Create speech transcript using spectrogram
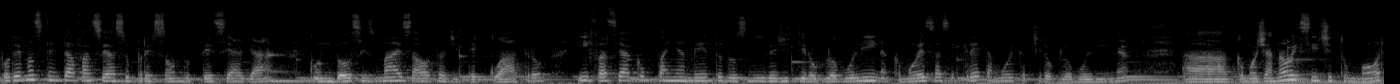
Podemos tentar fazer a supressão do TCH com doses mais altas de T4 e fazer acompanhamento dos níveis de tiroglobulina. Como essa secreta muita tiroglobulina, ah, como já não existe tumor,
